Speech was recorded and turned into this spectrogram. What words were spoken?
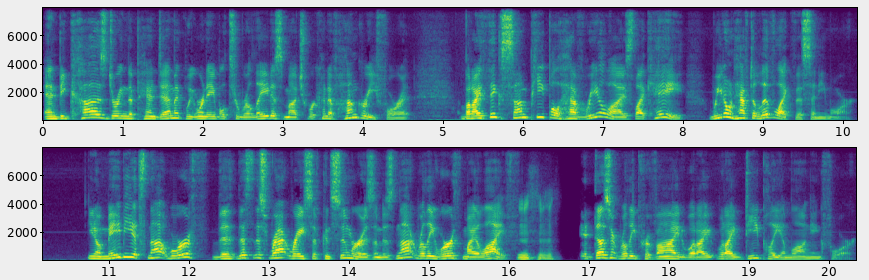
And because during the pandemic we weren't able to relate as much, we're kind of hungry for it. But I think some people have realized, like, hey, we don't have to live like this anymore. You know, maybe it's not worth the, this this rat race of consumerism is not really worth my life. Mm-hmm. It doesn't really provide what I what I deeply am longing for.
